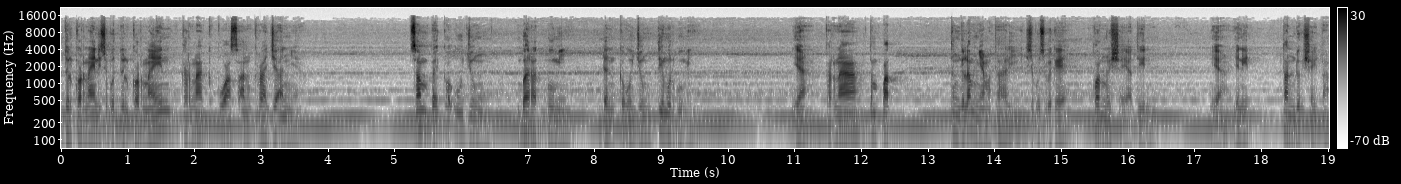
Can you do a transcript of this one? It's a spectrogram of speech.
Dzulqarnain disebut Dzulqarnain karena kekuasaan kerajaannya sampai ke ujung barat bumi dan ke ujung timur bumi. Ya, karena tempat tenggelamnya matahari disebut sebagai kornus syayatin ya ini tanduk syaitan.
